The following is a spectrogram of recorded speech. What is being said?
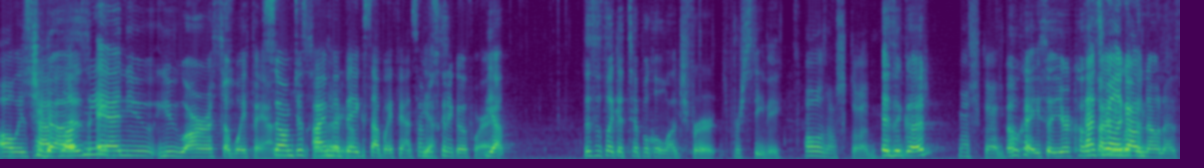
always She have does, loved meat. and you you are a Subway fan. so I'm just, I'm a you go. big Subway fan, so I'm Yes. just gonna go for it. Yep. This is like a typical lunch for for Stevie. Oh, that's good. Is it good? That's good. Okay, so you're co-signing That's really with good. the Nonas.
